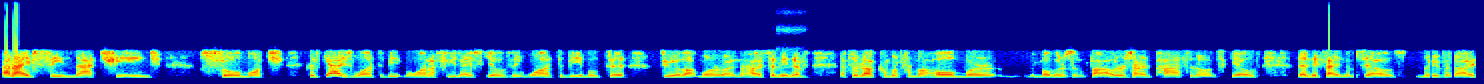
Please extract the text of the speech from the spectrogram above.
and I've seen that change so much because guys want to be want a few life skills. They want to be able to do a lot more around the house. I mean, mm. if if they're not coming from a home where the mothers and fathers aren't passing on skills, then they find themselves moving out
